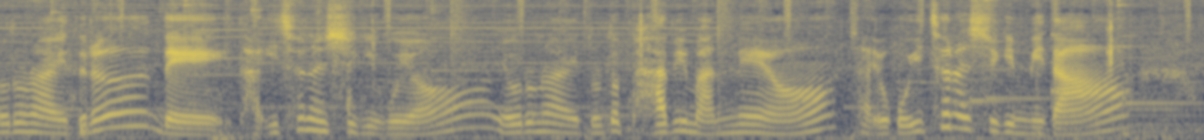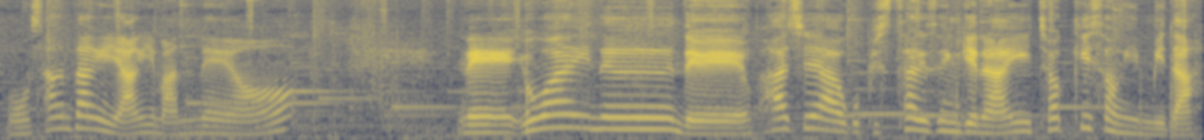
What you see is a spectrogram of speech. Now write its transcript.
요런 아이들은 네, 다 2,000원씩이고요. 요런 아이들도 밥이 많네요. 자, 요거 2,000원씩입니다. 어, 상당히 양이 많네요. 네, 요 아이는 네, 화재하고 비슷하게 생긴 아이 적기성입니다.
